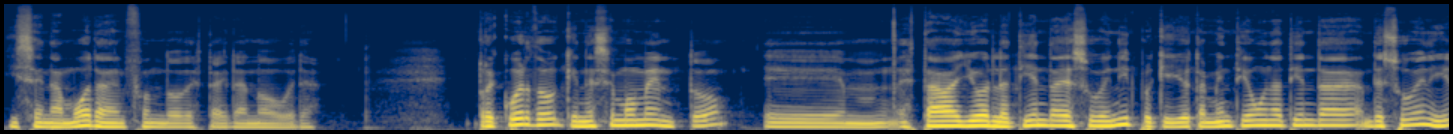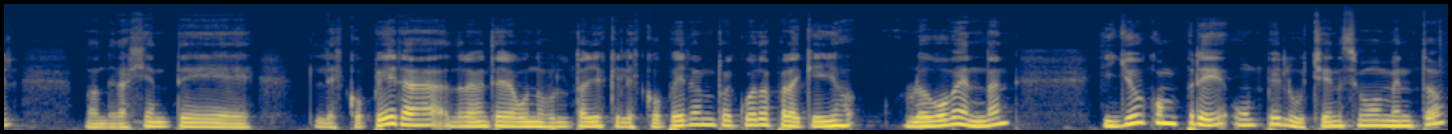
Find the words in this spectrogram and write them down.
y se enamora en el fondo de esta gran obra. Recuerdo que en ese momento em, estaba yo en la tienda de souvenir, porque yo también tengo una tienda de souvenir, donde la gente les coopera, realmente hay algunos voluntarios que les cooperan recuerdos para que ellos luego vendan. Y yo compré un peluche en ese momento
